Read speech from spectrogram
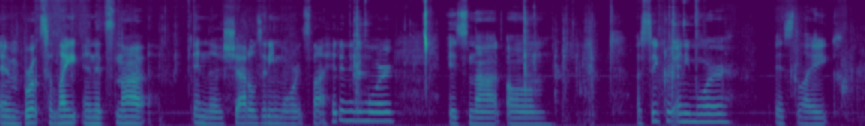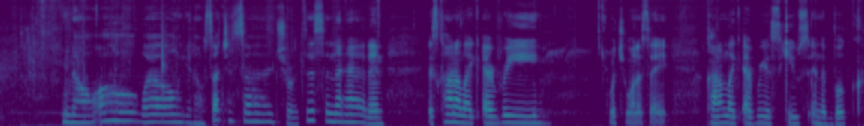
and brought to light and it's not in the shadows anymore it's not hidden anymore it's not um a secret anymore it's like you know, oh, well, you know, such and such, or this and that. And it's kind of like every, what you want to say, kind of like every excuse in the book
